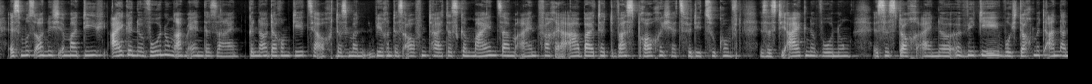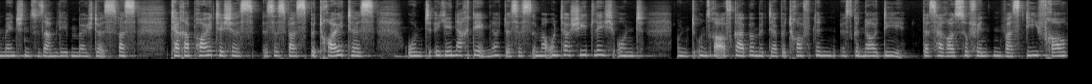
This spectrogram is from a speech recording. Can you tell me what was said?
Es muss auch nicht immer die eigene Wohnung am Ende sein. Genau darum geht's ja auch, dass mhm. man während des Aufenthaltes gemeinsam einfach erarbeitet, was brauche ich jetzt für die Zukunft? Ist es die eigene Wohnung? Ist es doch eine WG, wo ich doch mit anderen Menschen zusammenleben möchte? Ist es was Therapeutisches? Ist es was Betreutes? Und je nachdem, ne, das ist immer unterschiedlich und und unsere Aufgabe mit der Betroffenen ist genau die, das herauszufinden, was die Frau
